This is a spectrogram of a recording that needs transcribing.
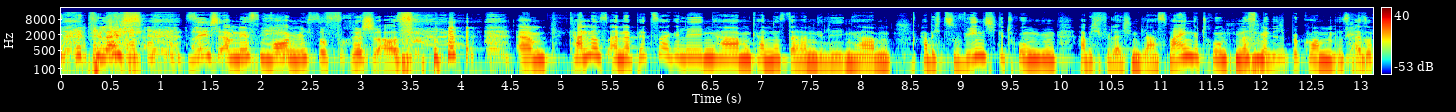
Vielleicht sehe ich am nächsten Morgen nicht so frisch aus. ähm, kann das an der Pizza gelegen haben? Kann das daran gelegen haben? Habe ich zu wenig getrunken? Habe ich vielleicht ein Glas Wein getrunken, das mir nicht bekommen ist? Also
